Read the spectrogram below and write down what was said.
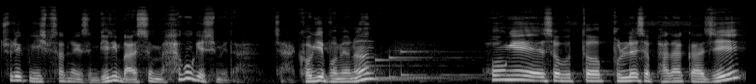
출애굽 23장에서 미리 말씀을 하고 계십니다. 자, 거기 보면은 홍해에서부터 블레셋 바다까지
